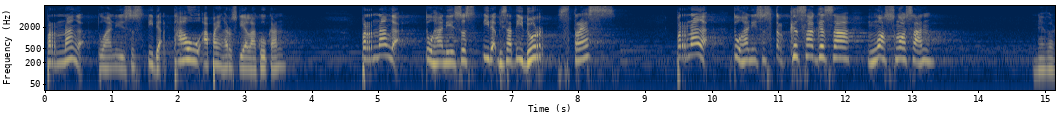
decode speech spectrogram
Pernah nggak Tuhan Yesus tidak tahu apa yang harus dia lakukan? Pernah nggak Tuhan Yesus tidak bisa tidur, stres? Pernah nggak Tuhan Yesus tergesa-gesa, ngos-ngosan? Never.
